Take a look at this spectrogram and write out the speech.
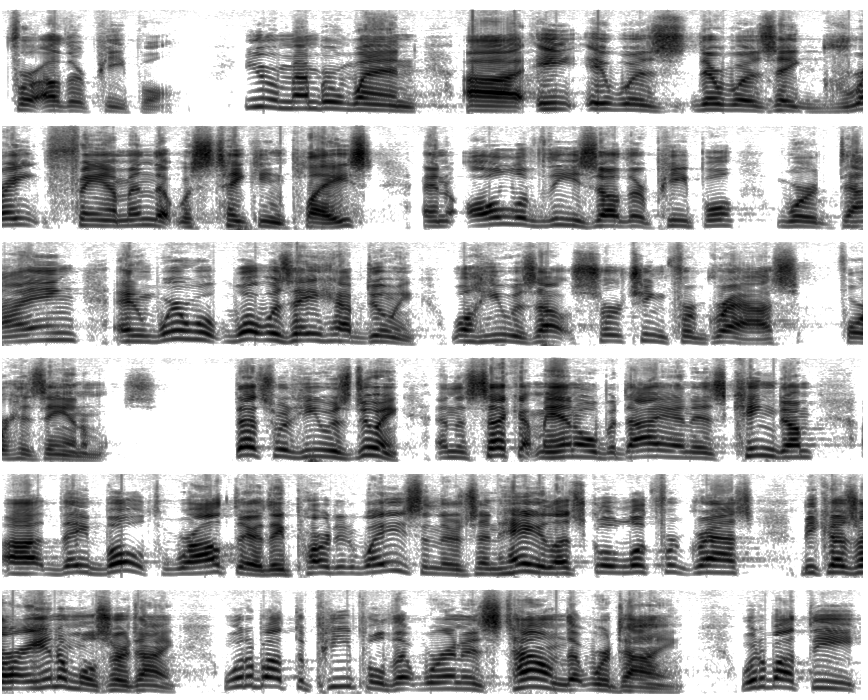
for other people. You remember when uh, it was, there was a great famine that was taking place, and all of these other people were dying. And where, what was Ahab doing? Well, he was out searching for grass for his animals. That's what he was doing. And the second man, Obadiah, and his kingdom, uh, they both were out there. They parted ways and they're saying, hey, let's go look for grass because our animals are dying. What about the people that were in his town that were dying? What about the,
